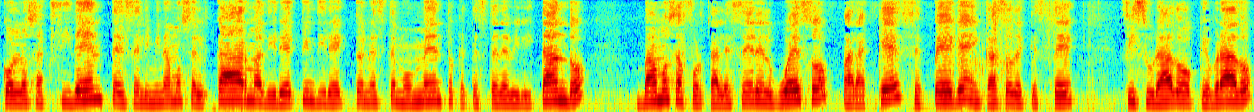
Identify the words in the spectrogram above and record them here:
con los accidentes, eliminamos el karma directo, indirecto en este momento que te esté debilitando. Vamos a fortalecer el hueso para que se pegue en caso de que esté fisurado o quebrado.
